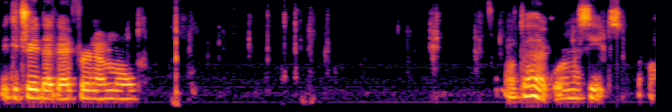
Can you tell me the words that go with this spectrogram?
We could trade that guy for an emerald. What the heck? Where are my seeds? Oh.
